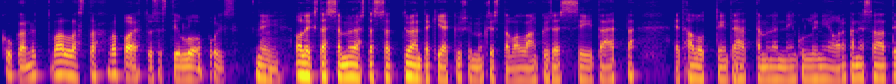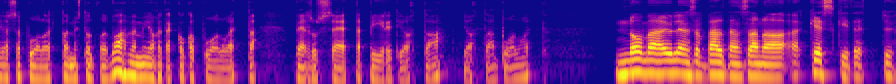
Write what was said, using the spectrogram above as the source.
kuka nyt vallasta vapaaehtoisesti luopuisi. Niin. Hmm. Oliko tässä myös tässä työntekijäkysymyksessä tavallaan kyse siitä, että, että haluttiin tehdä tämmöinen niin kuin linjaorganisaatio, jossa puoluetoimistolta voi vahvemmin johdata koko puoluetta versus se, että piirit johtaa, johtaa puoluetta? No mä yleensä vältän sanaa keskitetty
